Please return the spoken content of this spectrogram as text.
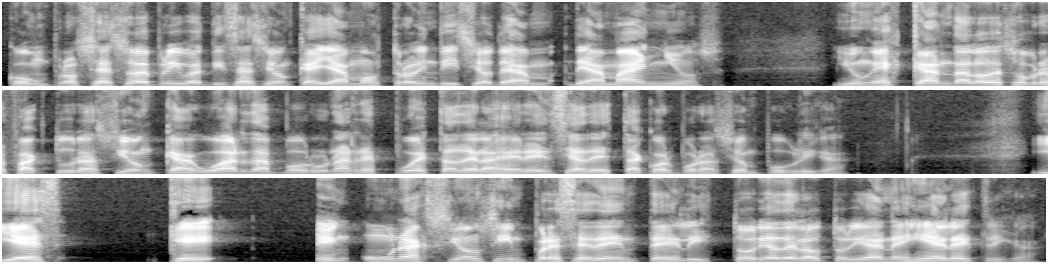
con un proceso de privatización que ya mostró indicios de, de amaños y un escándalo de sobrefacturación que aguarda por una respuesta de la gerencia de esta corporación pública. Y es que en una acción sin precedentes en la historia de la Autoridad de Energía Eléctrica,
